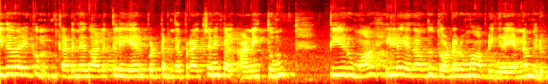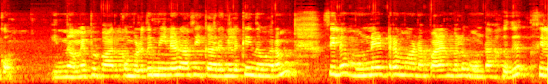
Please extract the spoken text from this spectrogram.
இது வரைக்கும் கடந்த காலத்தில் ஏற்பட்டிருந்த பிரச்சனைகள் அனைத்தும் தீருமா? இல்லை ஏதாவது தொடருமா அப்படிங்கிற எண்ணம் இருக்கும். இந்த அமைப்பு பார்க்கும் பொழுது மீனராசிக்காரங்களுக்கு இந்த வாரம் சில முன்னேற்றமான பலன்களும் உண்டாகுது. சில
